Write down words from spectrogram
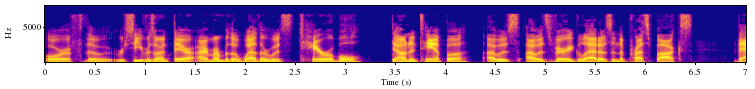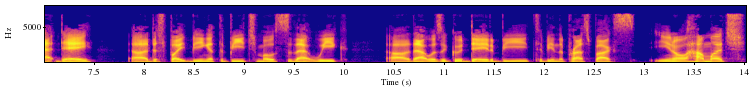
or if the receivers aren't there. I remember the weather was terrible down in Tampa. I was I was very glad I was in the press box that day, uh, despite being at the beach most of that week. Uh, that was a good day to be to be in the press box. You know, how much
